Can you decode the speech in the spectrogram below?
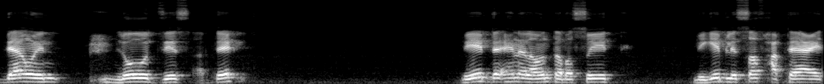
download this article بيبدأ هنا لو انت بصيت بيجيب لي الصفحة بتاعه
